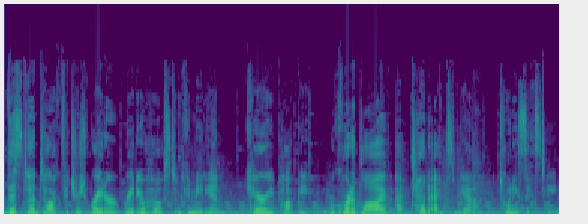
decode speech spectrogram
This TED Talk features writer, radio host, and comedian Carrie Poppy, recorded live at TEDx Vienna 2016.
